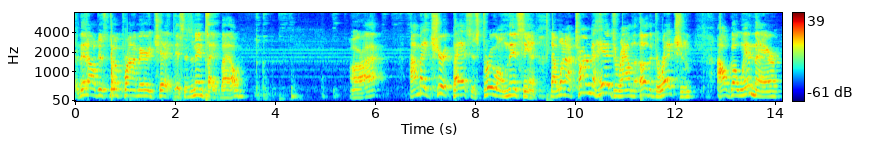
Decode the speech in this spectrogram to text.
And then I'll just do a primary check. This is an intake valve. All right. I make sure it passes through on this end. Now when I turn the heads around the other direction, I'll go in there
